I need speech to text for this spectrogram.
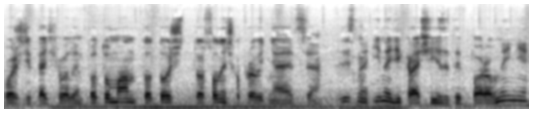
кожні 5 хвилин. То туман, то дощ, то сонечко провідняється. Звісно, іноді краще їздити по равнині.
